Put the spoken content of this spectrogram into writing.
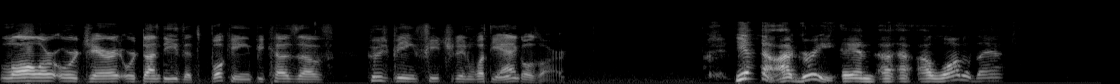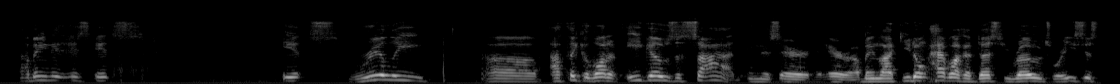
Lawler or Jarrett or Dundee that's booking because of who's being featured and what the angles are. Yeah, I agree, and a, a lot of that. I mean, it's it's it's really uh, I think a lot of egos aside in this era, era. I mean, like you don't have like a Dusty Rhodes where he's just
